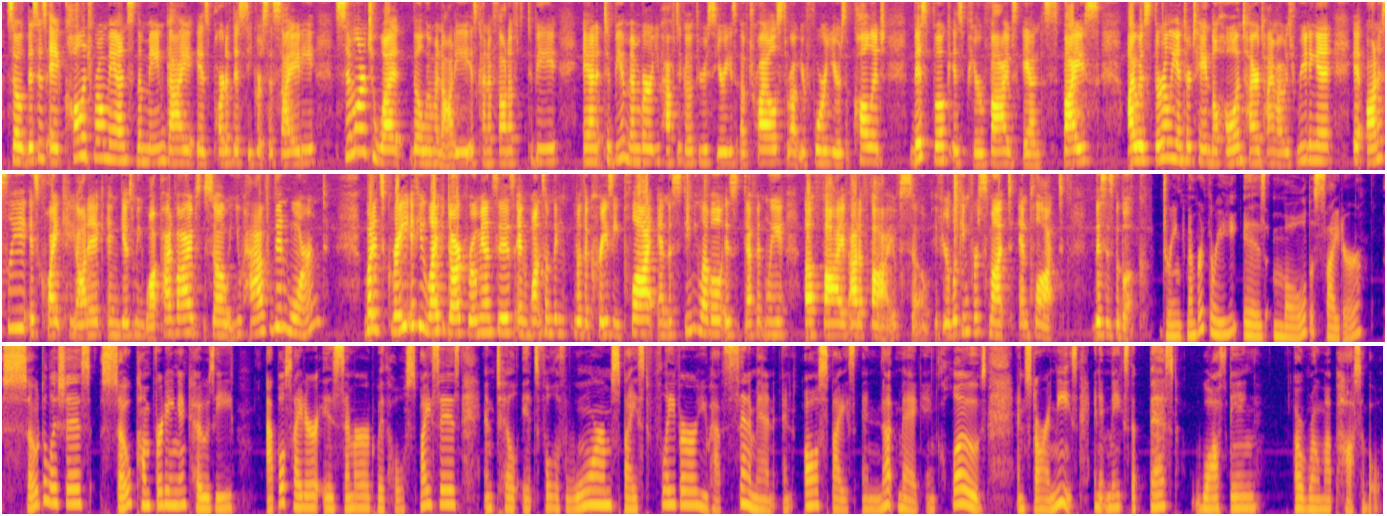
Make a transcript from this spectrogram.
So, this is a college romance. The main guy is part of this secret society, similar to what the Illuminati is kind of thought of to be. And to be a member, you have to go through a series of trials throughout your four years of college. This book is pure vibes and spice. I was thoroughly entertained the whole entire time I was reading it. It honestly is quite chaotic and gives me Wattpad vibes, so you have been warned. But it's great if you like dark romances and want something with a crazy plot, and the steamy level is definitely a 5 out of 5. So if you're looking for smut and plot, this is the book. Drink number three is mulled cider. So delicious, so comforting and cozy. Apple cider is simmered with whole spices until it's full of warm, spiced flavor. You have cinnamon and allspice and nutmeg and cloves and star anise, and it makes the best wafting aroma possible.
